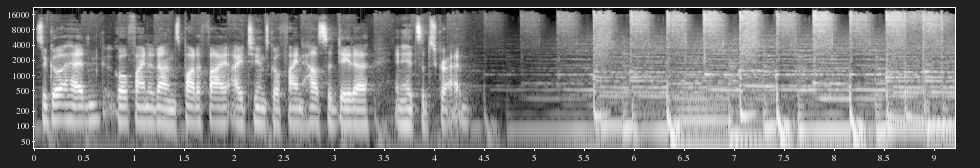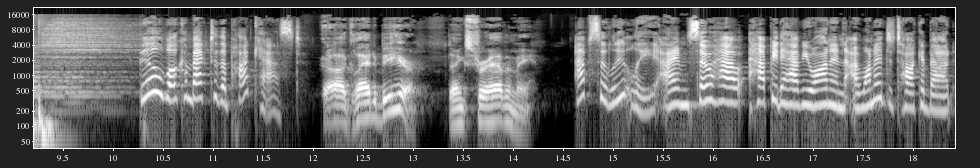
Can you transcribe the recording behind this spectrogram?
So go ahead and go find it on Spotify, iTunes, go find House of Data and hit subscribe. Bill, welcome back to the podcast. Uh, glad to be here. Thanks for having me. Absolutely. I'm so ha- happy to have you on. And I wanted to talk about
